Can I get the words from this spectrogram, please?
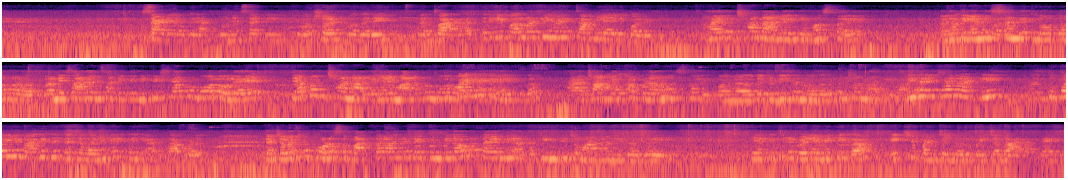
साड्या वगैरे आठवण्यासाठी किंवा शर्ट वगैरे. तर बारा तर हे परवडली हे चांगली आली क्वालिटी हा हे छान आले हे मस्त आहे. आणि तिला मी सांगितलं होतं आणि साड्यांसाठी तिने पिशव्या पण बोलवल्या आहे त्या पण छान आलेल्या आहे मला पण तू बोलवलं नाही हा आहे कपडा मस्त आहे पण त्याची डिझाईन वगैरे पण छान वाटली. डिझाईन छान वाटली. पण तू पहिले मागितले त्याच्यावाने आहे का हे कापड त्याच्यापेक्षा थोडंसं पातळ आलेलं आहे पण मी एवढं काही नाही आता किमतीच्या मानाने तर काही या किती रुपयाला आहे माहिती का? एकशे पंच्याण्णव रुपयाच्या बारा बॅग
